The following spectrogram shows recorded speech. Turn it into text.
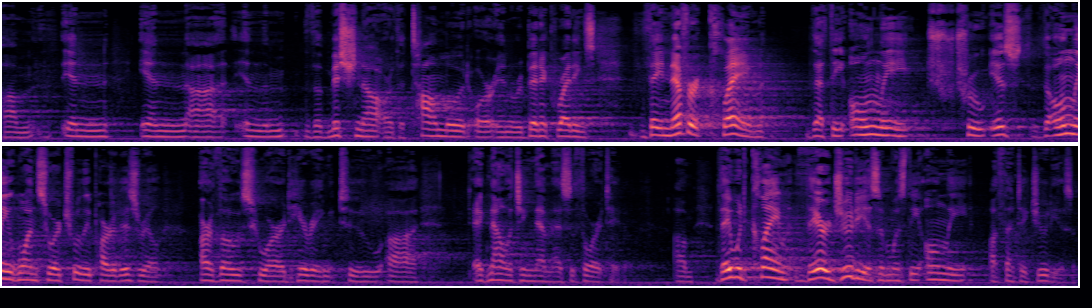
Um, in in, uh, in the, the Mishnah or the Talmud or in rabbinic writings, they never claim that the only true is the only ones who are truly part of Israel are those who are adhering to uh, acknowledging them as authoritative. Um, they would claim their Judaism was the only authentic Judaism.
